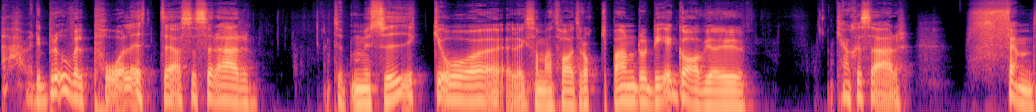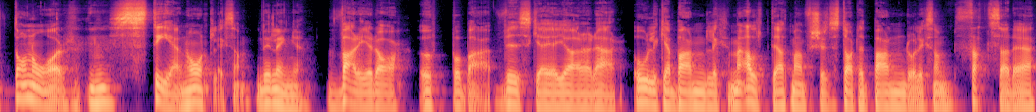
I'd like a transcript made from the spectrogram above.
Ah, Men det beror väl på lite, alltså sådär, typ musik och liksom att ha ett rockband och det gav jag ju kanske så här 15 år stenhårt liksom. Det är länge. Varje dag upp och bara, vi ska göra det här. Olika band, liksom, men alltid att man försökte starta ett band och liksom satsade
